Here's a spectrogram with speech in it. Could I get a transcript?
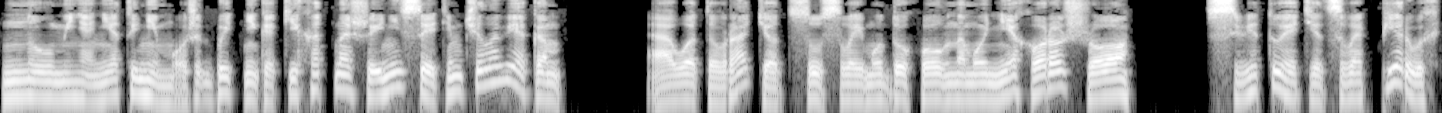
«Но у меня нет и не может быть никаких отношений с этим человеком». «А вот врать отцу своему духовному нехорошо», «Святой отец, во-первых,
